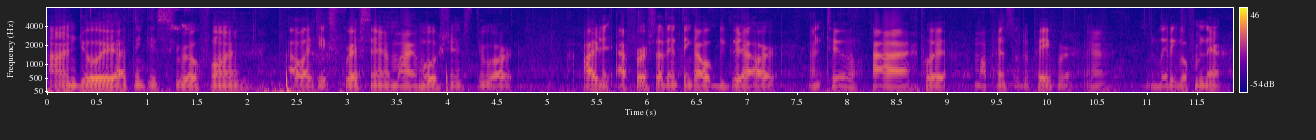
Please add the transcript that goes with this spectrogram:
I enjoy it. I think it's real fun. I like expressing my emotions through art. I didn't at first I didn't think I would be good at art until I put my pencil to paper and let it go from there.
